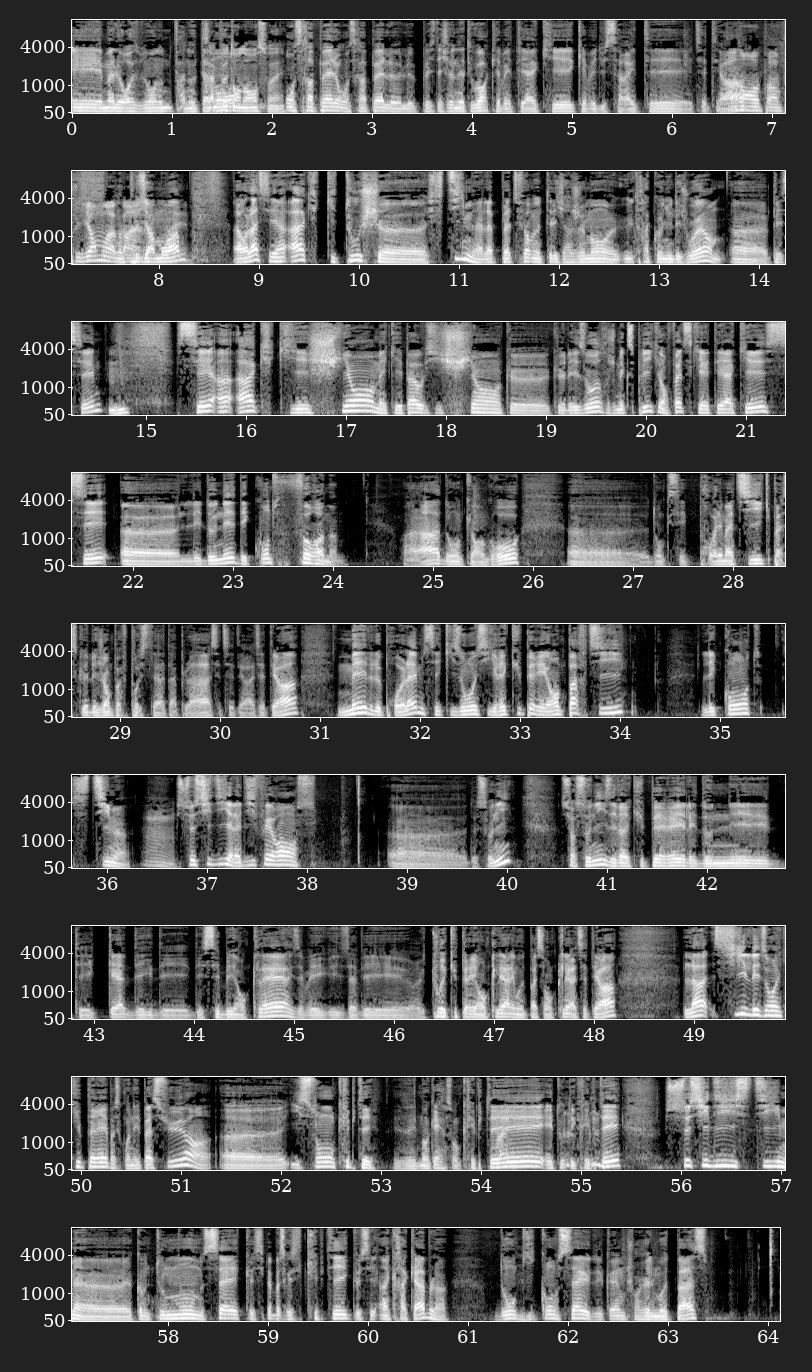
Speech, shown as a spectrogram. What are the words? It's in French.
et malheureusement, enfin C'est un notamment, peu tendance, ouais. on se rappelle, on se rappelle le PlayStation Network qui avait été hacké, qui avait dû s'arrêter, etc. Pendant, pendant plusieurs mois Pendant quand plusieurs même. mois. Ouais. Alors là, c'est un hack qui touche euh, Steam, la plateforme de téléchargement euh, ultra connue des joueurs euh, PC. Mhm. C'est un hack qui est chiant, mais qui est pas aussi chiant que, que les autres. Je m'explique. En fait, ce qui a été hacké, c'est euh, les données des comptes forums. Voilà. Donc, en gros, euh, donc c'est problématique parce que les gens peuvent poster à ta place, etc., etc. Mais le problème, c'est qu'ils ont aussi récupéré en partie les comptes Steam. Hmm. Ceci dit, à la différence euh, de Sony, sur Sony, ils avaient récupéré les données des, ca- des, des, des CB en clair, ils avaient, ils avaient tout récupéré en clair, les mots de passe en clair, etc. Là, s'ils les ont récupérés, parce qu'on n'est pas sûr, euh, ils sont cryptés. Les bancaires sont cryptées et tout est crypté. Ceci dit, Steam, euh, comme tout le monde sait que c'est pas parce que c'est crypté que c'est incraquable. Donc, ils conseillent de quand même changer le mot de passe.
